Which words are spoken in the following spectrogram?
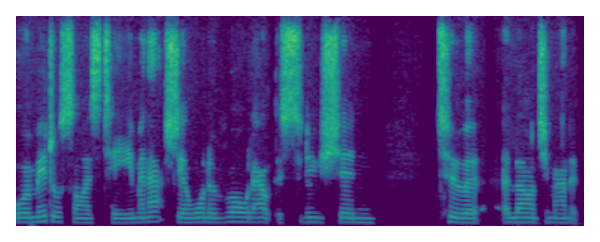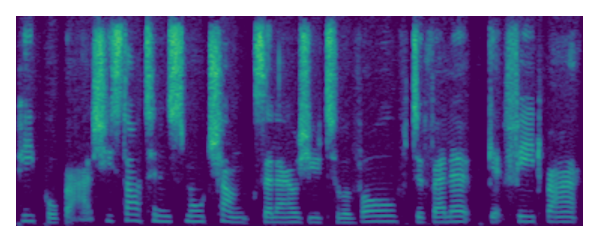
or a middle sized team, and actually I want to roll out the solution to a, a, large amount of people. But actually, starting in small chunks allows you to evolve, develop, get feedback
